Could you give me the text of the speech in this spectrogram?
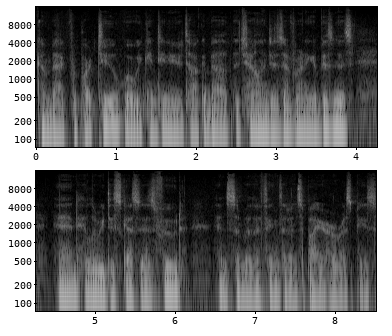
Come back for part two, where we continue to talk about the challenges of running a business, and Hillary discusses food and some of the things that inspire her recipes.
